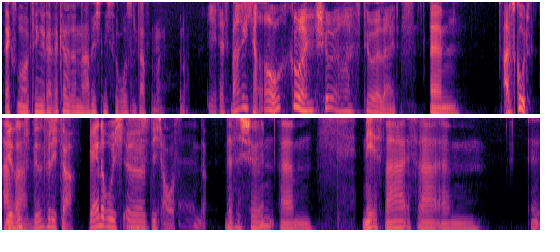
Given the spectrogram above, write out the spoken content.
6 Uhr klingelt der Wecker, dann habe ich nicht so großen Schlafmangel. Genau. Ja, das mache ich ja auch. Guck mal, schon, oh, es tut mir leid. Ähm, Alles gut. Wir Aber- sind, wir sind für dich da. Gerne ruhig äh, ist- dich aus. Das ist schön. Ähm, nee, es war, es war, ähm, äh,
